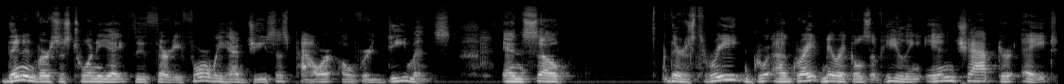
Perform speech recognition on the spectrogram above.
Then in verses 28 through 34, we have Jesus' power over demons. And so there's three gr- uh, great miracles of healing in chapter 8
